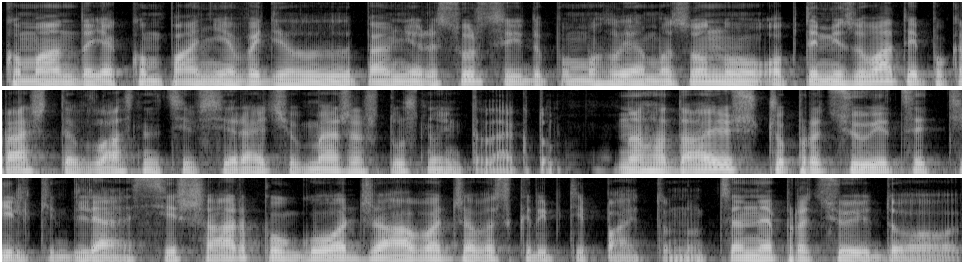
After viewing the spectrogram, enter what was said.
команда, як компанія, виділили певні ресурси і допомогли Амазону оптимізувати і покращити власне ці всі речі в межах штучного інтелекту. Нагадаю, що працює це тільки для C-Sharp, Go, Java, JavaScript і Python. Це не працює до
